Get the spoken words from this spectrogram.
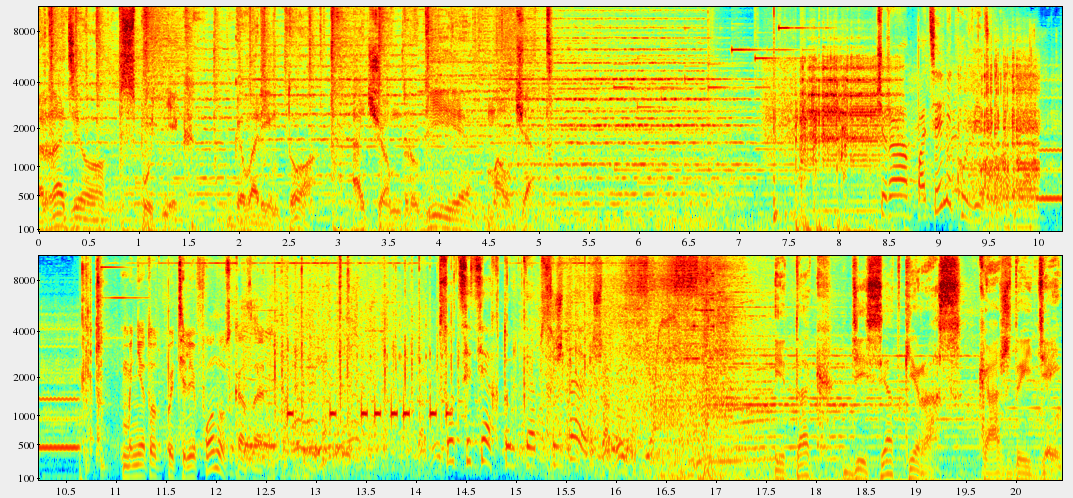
Радио «Спутник». Говорим то, о чем другие молчат. Вчера по телеку видел. Мне тут по телефону сказали. В соцсетях только обсуждают, что... И так десятки раз каждый день.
